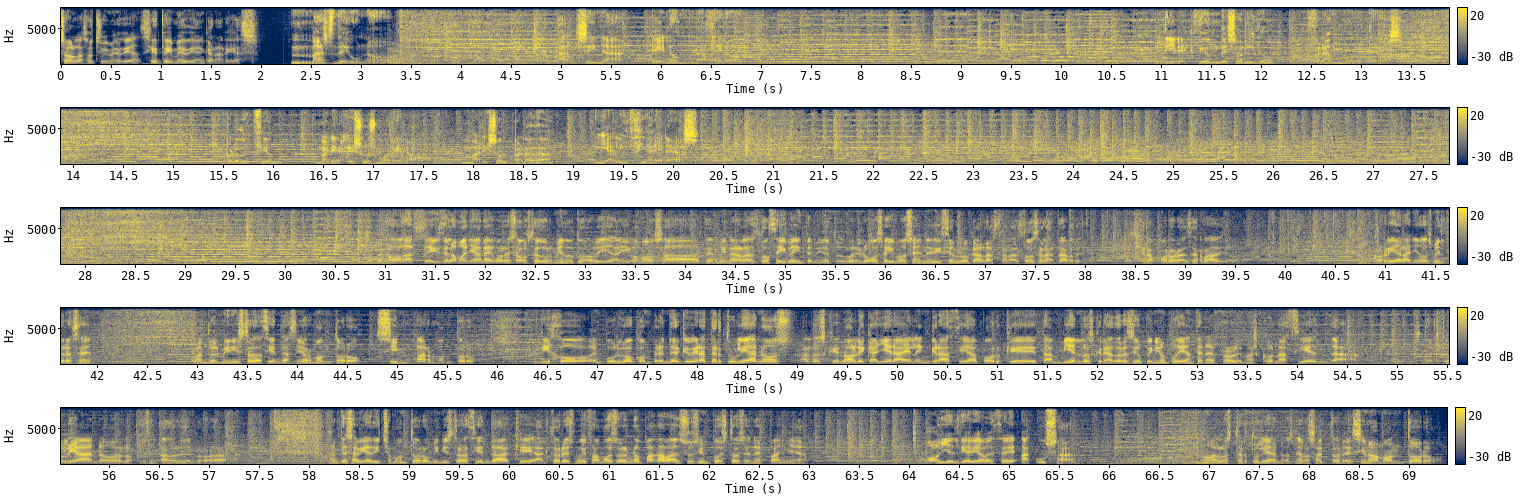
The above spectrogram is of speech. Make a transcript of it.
Son las ocho y media, siete y media en Canarias. Más de uno. Alsina en Onda Cero. Dirección de sonido, Fran Montes. Producción, María Jesús Moreno, Marisol Parada y Alicia Eras. 6 de la mañana, igual está usted durmiendo todavía, y vamos a terminar a las 12 y 20 minutos. Bueno, y luego seguimos en edición local hasta las 2 de la tarde. Será por horas de radio, ¿verdad? Corría el año 2013 cuando el ministro de Hacienda, señor Montoro, sin par Montoro, dijo en público comprender que hubiera tertulianos a los que no le cayera a él en gracia porque también los creadores de opinión podían tener problemas con Hacienda. Los tertulianos, los presentadores del programa. Antes había dicho Montoro, ministro de Hacienda, que actores muy famosos no pagaban sus impuestos en España. Hoy el diario ABC acusa no a los tertulianos ni a los actores, sino a Montoro.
